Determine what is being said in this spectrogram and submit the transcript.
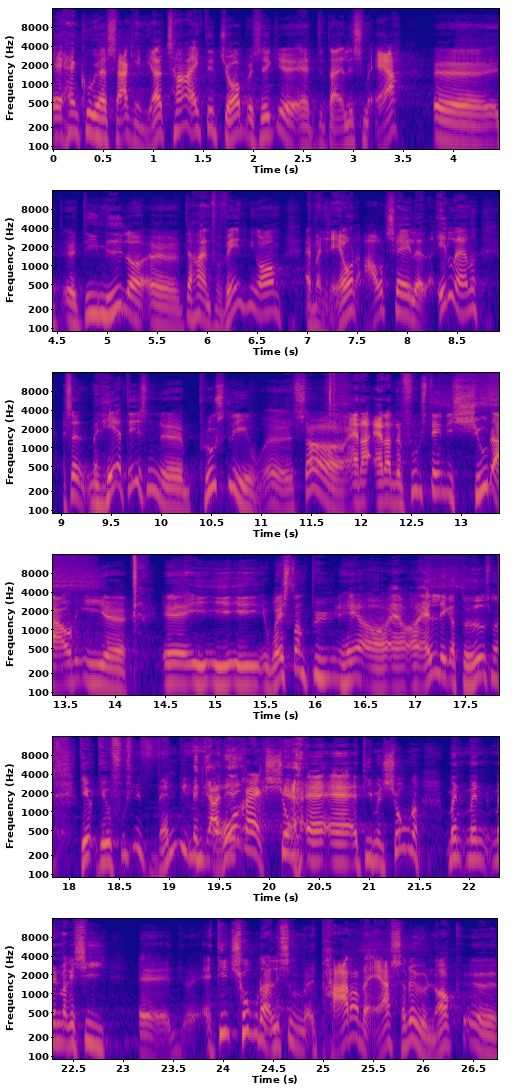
Øh, han kunne have sagt, at jeg tager ikke det job, hvis ikke at der ligesom er øh, de midler, øh, der har en forventning om, at man laver en aftale eller et eller andet. Altså, men her, det er sådan øh, pludselig, øh, så er der, er der det fuldstændig shootout i, øh, i, i, i Westernbyen her, og, og alle ligger døde og sådan noget. Det er, det er jo fuldstændig vanvittigt. Men jeg, overreaktion ja. af, af dimensioner. Men, men, men man kan sige, øh, at de to, der er ligesom parter, der er, så er det jo nok... Øh,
